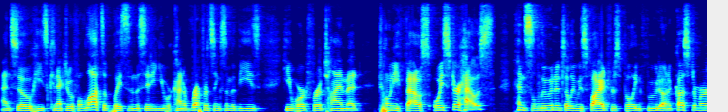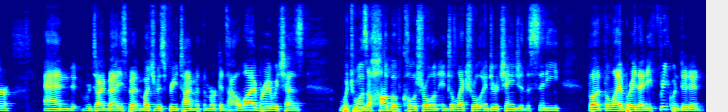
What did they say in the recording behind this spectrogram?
And so he's connected with lots of places in the city. And you were kind of referencing some of these. He worked for a time at Tony Faust's Oyster House and Saloon until he was fired for spilling food on a customer. And we're talking about he spent much of his free time at the Mercantile Library, which has which was a hub of cultural and intellectual interchange in the city. But the library that he frequented at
